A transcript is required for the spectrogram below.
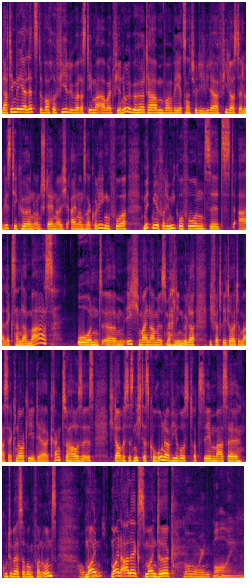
Nachdem wir ja letzte Woche viel über das Thema Arbeit 4.0 gehört haben, wollen wir jetzt natürlich wieder viel aus der Logistik hören und stellen euch einen unserer Kollegen vor. Mit mir vor dem Mikrofon sitzt Alexander Maas. Und ähm, ich, mein Name ist Merlin Müller. Ich vertrete heute Marcel Knorki, der krank zu Hause ist. Ich glaube, es ist nicht das Coronavirus. Trotzdem, Marcel, gute Besserung von uns. Moin, moin Alex, moin Dirk. Moin. Moin.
